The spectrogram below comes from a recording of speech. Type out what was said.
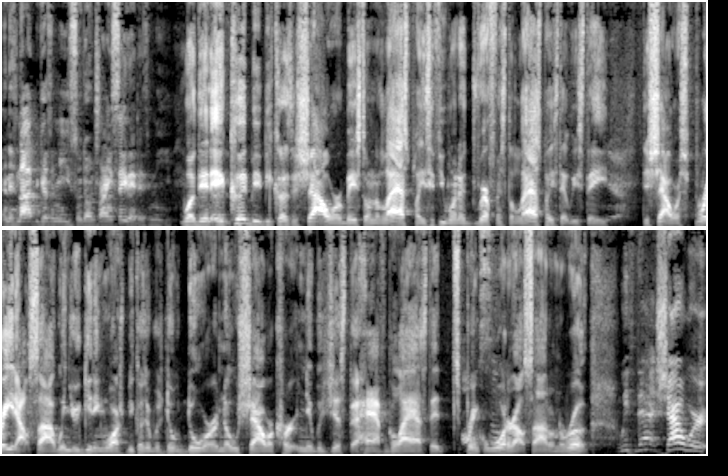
and it's not because of me. So don't try and say that it's me. Well, then it could be because the shower, based on the last place, if you want to reference the last place that we stayed, the shower sprayed outside when you're getting washed because there was no door, no shower curtain. It was just a half glass that sprinkled Also- water outside on the rug. With that shower,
